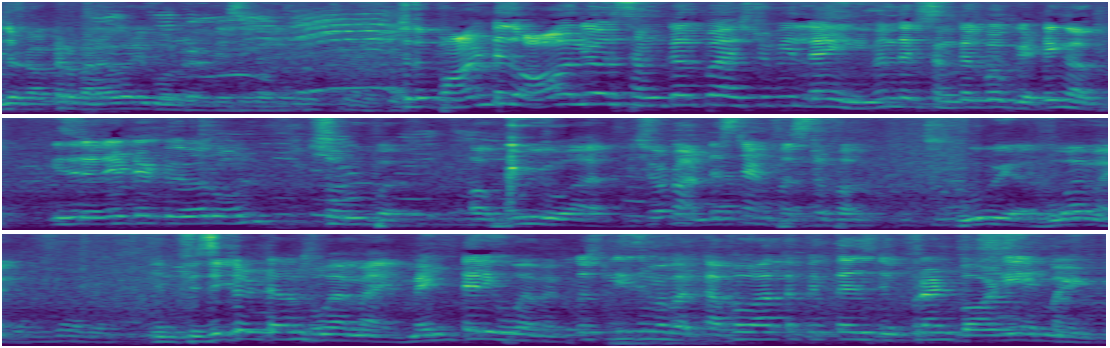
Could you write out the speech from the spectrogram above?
is a doctor Baravari hai basically. So the point is all your sankalpa has to be lying. Even that sankalpa of getting up is related to your own swarupa of who you are. You should understand first of all who we are. Who am I? In physical terms, who am I? Mentally, who am I? Because please remember, kapha vata pitta is different body and mind.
